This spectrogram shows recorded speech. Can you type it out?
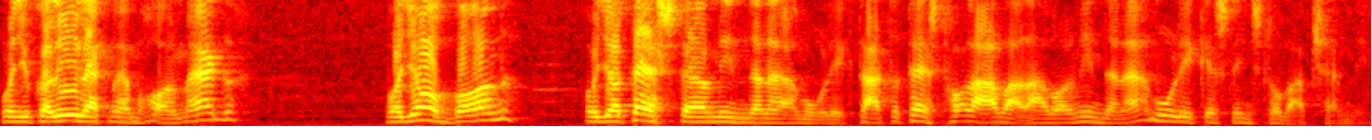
mondjuk a lélek nem hal meg vagy abban hogy a testtel minden elmúlik. Tehát a test halálával minden elmúlik és nincs tovább semmi.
